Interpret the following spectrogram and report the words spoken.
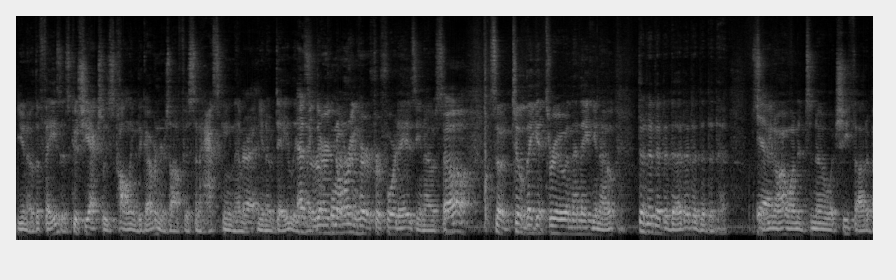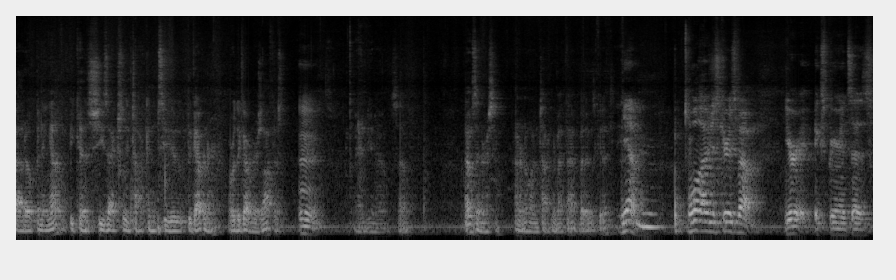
you know the phases because she actually is calling the governor's office and asking them Right. you know daily. As like they're ignoring her for four days, you know. So oh so till they get through, and then they you know da da da da da da da da da da. So Yeah. you know, I wanted to know what she thought about opening up because she's actually talking to the governor or the governor's office, mm. and you know, so that was interesting. I don't know why I'm talking about that, but it was good. Yeah. Well, I was just curious about your experience as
